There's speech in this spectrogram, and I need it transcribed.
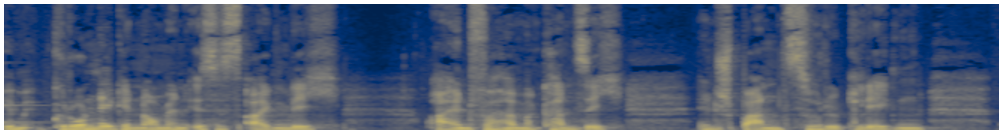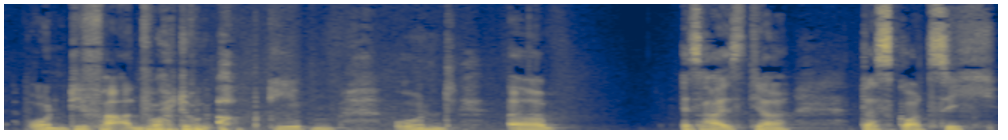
im Grunde genommen ist es eigentlich einfacher. Man kann sich entspannt zurücklegen und die Verantwortung abgeben. Und äh, es heißt ja, dass Gott sich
